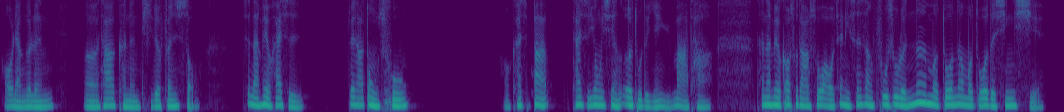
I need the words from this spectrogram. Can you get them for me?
哦，两个人呃，她可能提了分手，这男朋友开始对她动粗。我开始骂，开始用一些很恶毒的言语骂她。她男朋友告诉她说：“哇，我在你身上付出了那么多、那么多的心血，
